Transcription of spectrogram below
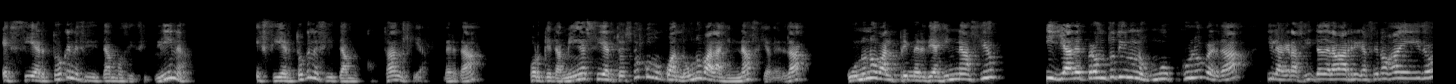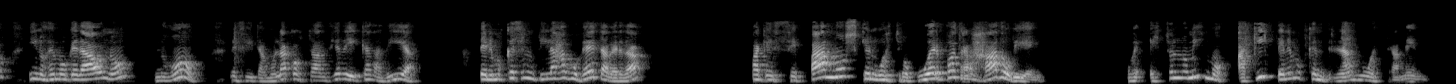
Es cierto que necesitamos disciplina. Es cierto que necesitamos constancia, ¿verdad? Porque también es cierto, eso es como cuando uno va a la gimnasia, ¿verdad? Uno no va el primer día al gimnasio y ya de pronto tiene unos músculos, ¿verdad? Y la grasita de la barriga se nos ha ido y nos hemos quedado, ¿no? No, necesitamos la constancia de ir cada día tenemos que sentir las agujetas, ¿verdad? Para que sepamos que nuestro cuerpo ha trabajado bien. Pues esto es lo mismo. Aquí tenemos que entrenar nuestra mente.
